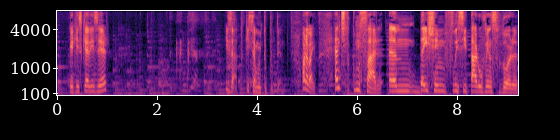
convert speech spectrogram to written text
O que é que isso quer dizer? Exato, que isso é muito potente. Ora bem, antes de começar, um, deixem-me felicitar o vencedor.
